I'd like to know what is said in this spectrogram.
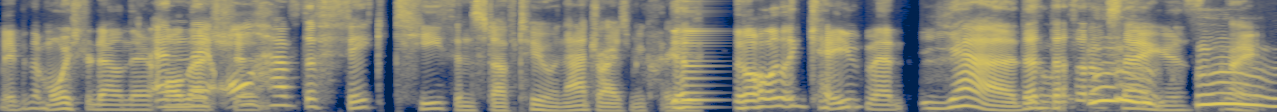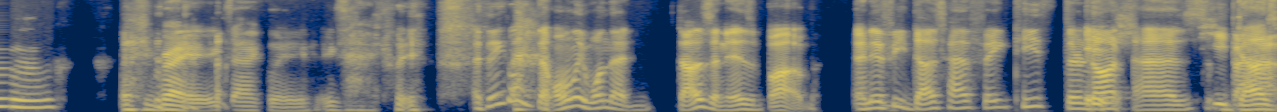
maybe the moisture down there, and all they that shit. all have the fake teeth and stuff too, and that drives me crazy. Yeah, they all look like cavemen. Yeah, that that's what I'm saying is right. Right, exactly. Exactly. I think like the only one that doesn't is Bub, and if he does have fake teeth, they're It- not as He does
